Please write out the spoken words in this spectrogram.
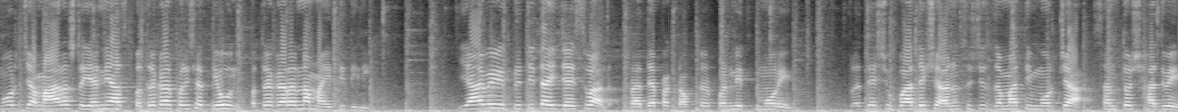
मोर्चा महाराष्ट्र यांनी आज पत्रकार परिषद घेऊन पत्रकारांना माहिती दिली. यावेळी प्रीतीताई जयस्वाल प्राध्यापक डॉक्टर पंडित मोरे प्रदेश उपाध्यक्ष अनुसूचित जमाती मोर्चा संतोष हादवे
